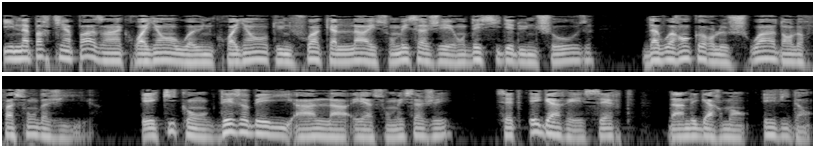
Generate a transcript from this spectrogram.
Il n'appartient pas à un croyant ou à une croyante, une fois qu'Allah et son messager ont décidé d'une chose, d'avoir encore le choix dans leur façon d'agir. Et quiconque désobéit à Allah et à son messager, s'est égaré, certes, d'un égarement évident.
